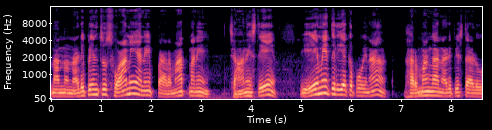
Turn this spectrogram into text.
నన్ను నడిపించు స్వామి అనే పరమాత్మని ఛానిస్తే ఏమీ తెలియకపోయినా ధర్మంగా నడిపిస్తాడు.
